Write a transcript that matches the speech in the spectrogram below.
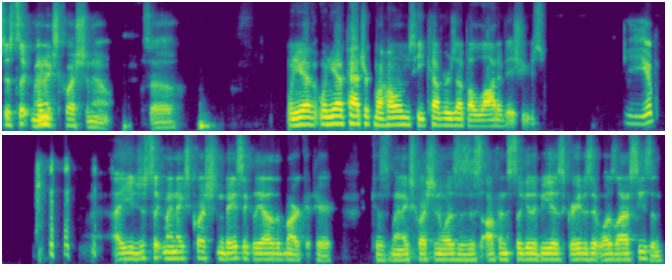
Just took my When- next question out. So When you have when you have Patrick Mahomes, he covers up a lot of issues. Yep. uh, you just took my next question basically out of the market here because my next question was is this offense still going to be as great as it was last season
